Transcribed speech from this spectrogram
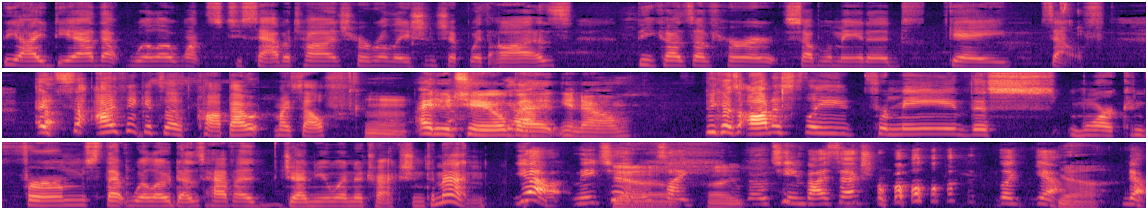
The idea that Willow wants to sabotage her relationship with Oz because of her sublimated gay self. It's I think it's a cop out myself Hmm. I do too, Yeah. but you know, because honestly for me this more confirms that Willow does have a genuine attraction to men. Yeah, me too. Yeah, it's like I- go team bisexual. like, yeah, Yeah. no.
